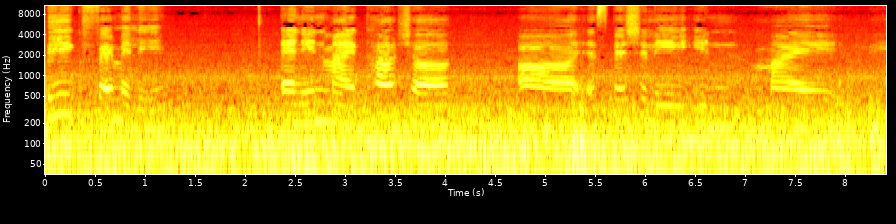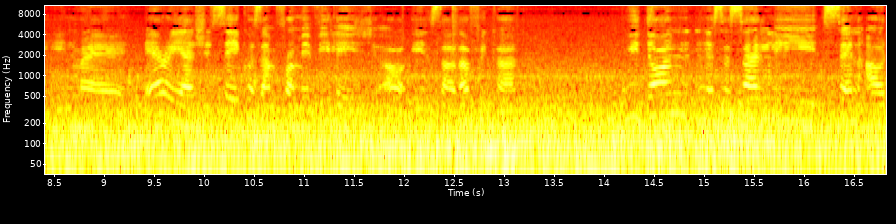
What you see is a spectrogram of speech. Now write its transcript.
big family, and in my culture, uh, especially in my in my area, I should say, because I'm from a village uh, in South Africa, we don't necessarily send out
